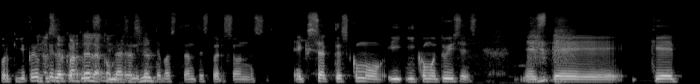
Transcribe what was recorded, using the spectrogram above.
porque yo creo que lo que parte de la, es la realidad de bastantes personas. Exacto, es como, y, y como tú dices, este, que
